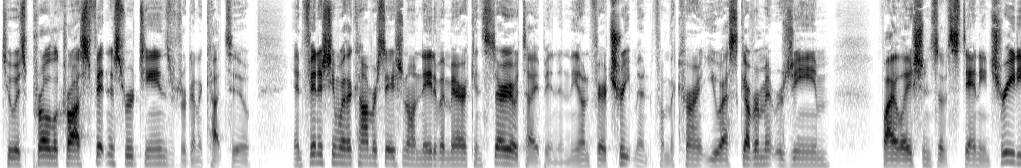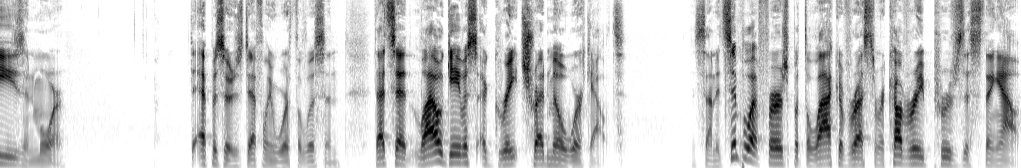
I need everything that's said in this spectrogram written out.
to his pro lacrosse fitness routines, which we're going to cut to, and finishing with a conversation on Native American stereotyping and the unfair treatment from the current U.S. government regime, violations of standing treaties, and more. The episode is definitely worth a listen. That said, Lyle gave us a great treadmill workout. It sounded simple at first, but the lack of rest and recovery proves this thing out.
